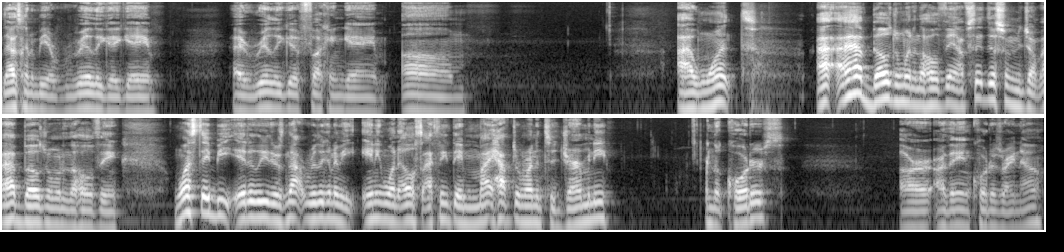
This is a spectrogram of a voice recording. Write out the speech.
That's gonna be a really good game, a really good fucking game. Um, I want, I, I have Belgium winning the whole thing. I've said this from the jump. I have Belgium winning the whole thing. Once they beat Italy, there's not really gonna be anyone else. I think they might have to run into Germany in the quarters. Are are they in quarters right now?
